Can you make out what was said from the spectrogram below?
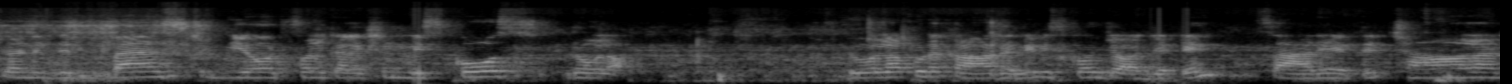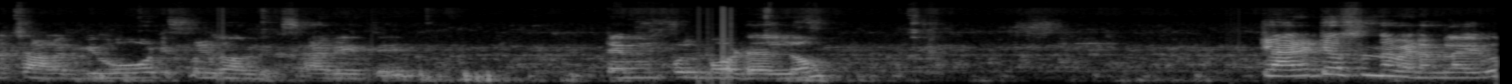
చూడండి the best beautiful collection viscose డోలా. డోలా కూడా కాదండి విస్కోస్ జార్జెటే. శారీ అయితే చాలా అంటే చాలా బ్యూటిఫుల్గా ఉంది శారీ అయితే. టెంపుల్ బోర్డర్లో. క్లారిటీ వస్తుందా మేడం లైవ్?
